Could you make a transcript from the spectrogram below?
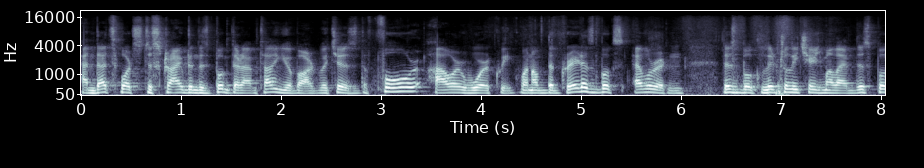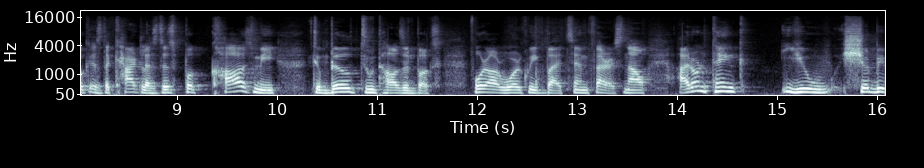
And that's what's described in this book that I'm telling you about, which is The Four Hour Work Week, one of the greatest books ever written. This book literally changed my life. This book is the catalyst. This book caused me to build 2000 books. Four Hour Work Week by Tim Ferriss. Now, I don't think you should be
